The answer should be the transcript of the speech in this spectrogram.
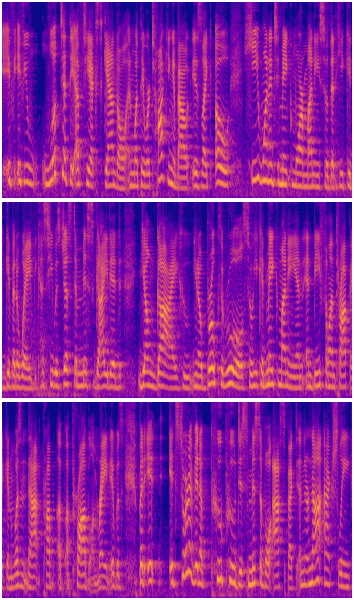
if, if you looked at the FTX scandal and what they were talking about is like, oh, he wanted to make more money so that he could give it away because he was just a misguided young guy who, you know, broke the rules so he could make money and, and be philanthropic and wasn't that prob- a, a problem, right? It was, but it it's sort of in a poo-poo dismissible aspect and they're not actually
